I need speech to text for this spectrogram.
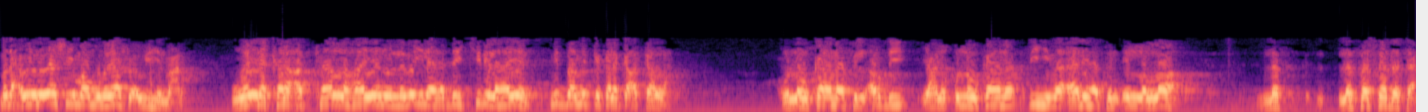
madaxweynayaasha iyo maamulayaashu ay u yihiin macna. Wayna kala adkaan lahaayeenoo laba ilaah hadday jiri lahaayeen mid baa midka kale ka adkaan lahaa. Qul law kaana fi lardi yani qul law kaana fiihima aalihatun ila allah lafasadata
